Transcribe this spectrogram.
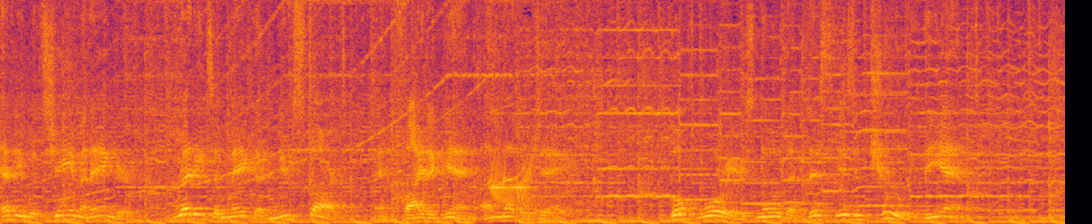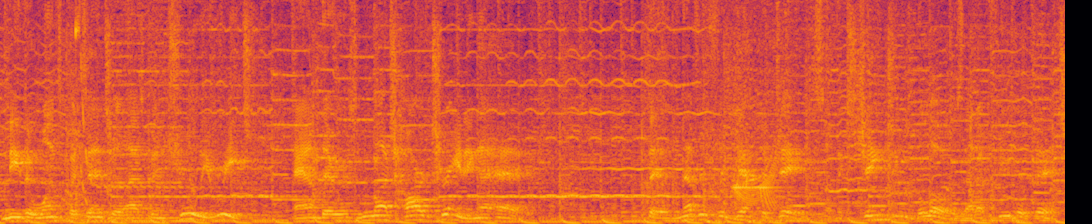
heavy with shame and anger, ready to make a new start and fight again another day. Both warriors know that this isn't truly the end. Neither one's potential has been truly reached, and there is much hard training ahead. They'll never forget the days of exchanging blows at a fever pitch.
